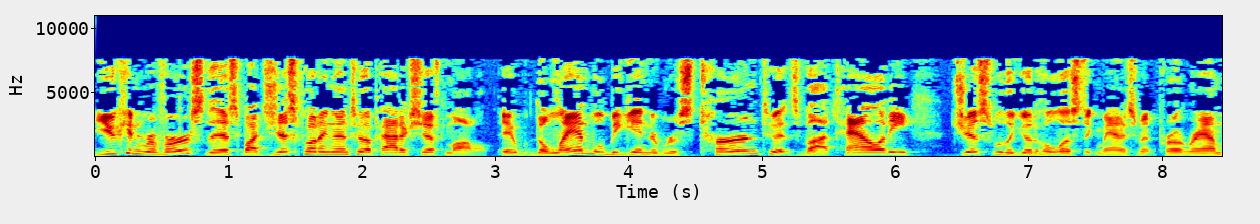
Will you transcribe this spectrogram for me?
you can reverse this by just putting it into a paddock shift model. It, the land will begin to return to its vitality just with a good holistic management program.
